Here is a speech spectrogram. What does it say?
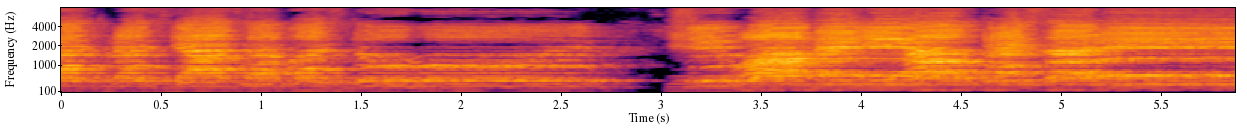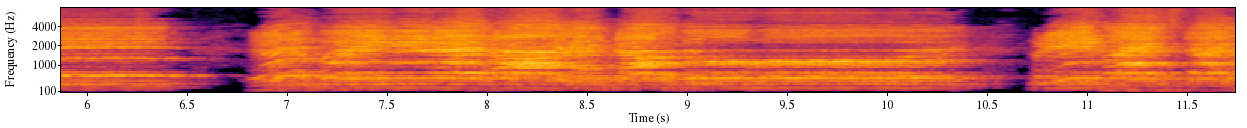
strigăt răzbează văzduhul Și oamenii au tresărit În mâinile tale dau Duhul Primește-l,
